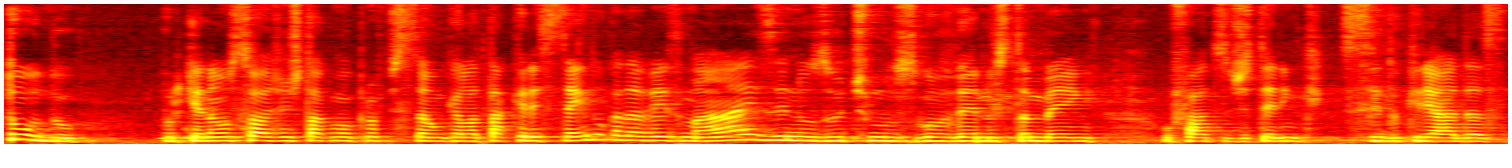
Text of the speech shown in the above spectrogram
tudo, porque não só a gente está com uma profissão que ela está crescendo cada vez mais e nos últimos governos também o fato de terem sido criadas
